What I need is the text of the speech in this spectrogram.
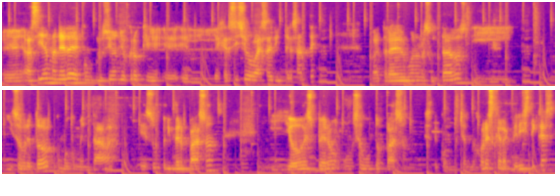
Eh, así a manera de conclusión, yo creo que eh, el ejercicio va a ser interesante va a traer buenos resultados y, y sobre todo, como comentaba, es un primer paso y yo espero un segundo paso con muchas mejores características,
